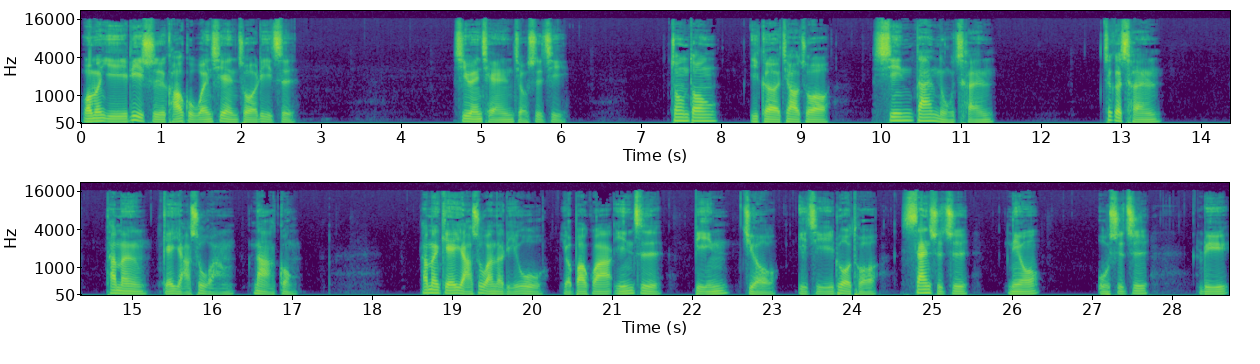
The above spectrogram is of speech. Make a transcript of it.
我们以历史考古文献做例子，西元前九世纪，中东一个叫做新丹努城。这个城，他们给亚述王纳贡。他们给亚述王的礼物有包括银子、饼、酒以及骆驼三十只、牛五十只、驴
